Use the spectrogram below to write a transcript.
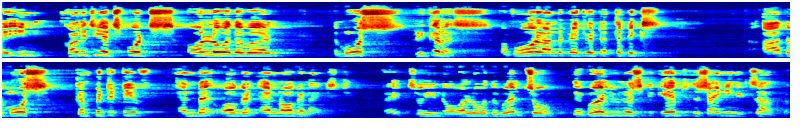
In collegiate sports all over the world, the most rigorous of all undergraduate athletics are the most competitive and the organ- unorganized. Right? So in all over the world. So the World University Games is a shining example,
